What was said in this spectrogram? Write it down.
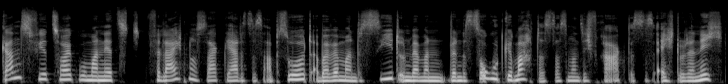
ganz viel Zeug, wo man jetzt vielleicht noch sagt, ja, das ist absurd, aber wenn man das sieht und wenn man, wenn das so gut gemacht ist, dass man sich fragt, ist das echt oder nicht,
